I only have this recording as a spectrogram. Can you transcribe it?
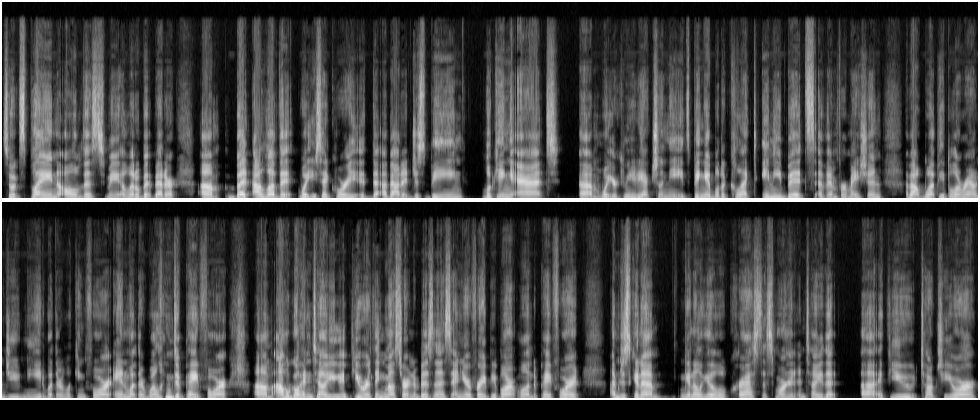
So explain all of this to me a little bit better. Um, but I love that what you said, Corey, about it just being looking at um, what your community actually needs, being able to collect any bits of information about what people around you need, what they're looking for, and what they're willing to pay for. Um, mm-hmm. I will mm-hmm. go ahead and tell you if you were thinking about starting a business and you're afraid people aren't willing to pay for it, I'm just gonna I'm gonna get a little crass this morning and tell you that uh, if you talk to your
